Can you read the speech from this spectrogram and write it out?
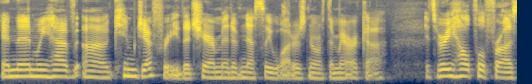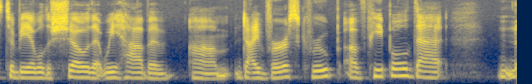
and then we have uh, Kim Jeffrey, the chairman of Nestle Waters North America. It's very helpful for us to be able to show that we have a um, diverse group of people that n-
